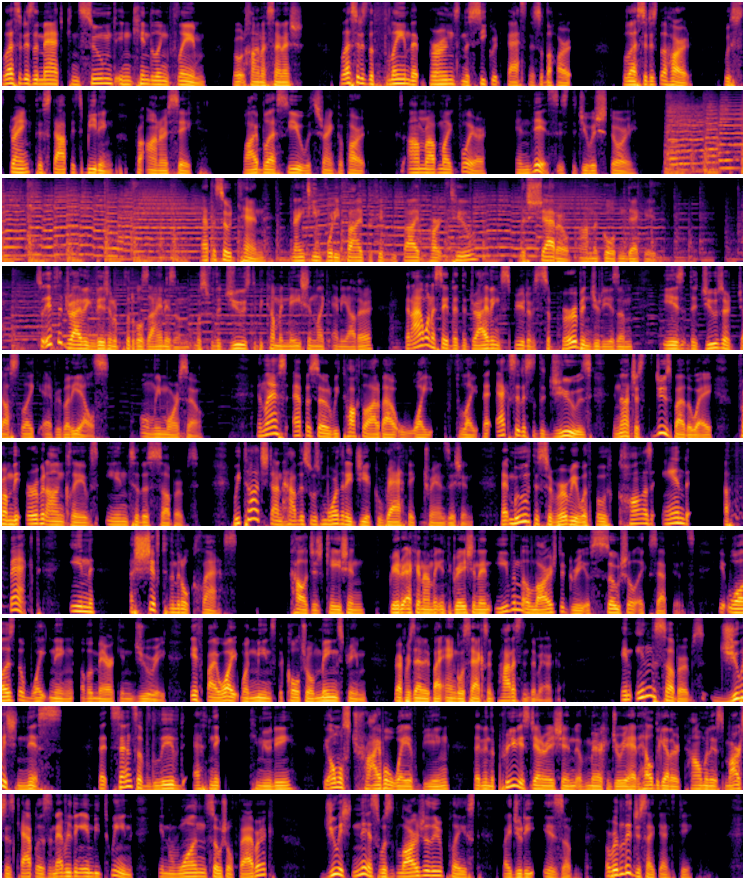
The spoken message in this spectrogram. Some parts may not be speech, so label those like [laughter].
Blessed is the match consumed in kindling flame, wrote Hannah Senesh. Blessed is the flame that burns in the secret fastness of the heart. Blessed is the heart with strength to stop its beating for honor's sake. Well, bless you with strength of heart, because I'm Rav Mike Feuer, and this is the Jewish story. Episode 10, 1945 to 55, Part 2 The Shadow on the Golden Decade. So, if the driving vision of political Zionism was for the Jews to become a nation like any other, then I want to say that the driving spirit of suburban Judaism is the Jews are just like everybody else, only more so. In last episode, we talked a lot about white flight, that exodus of the Jews, and not just the Jews, by the way, from the urban enclaves into the suburbs. We touched on how this was more than a geographic transition that moved to suburbia with both cause and effect in a shift to the middle class, college education, greater economic integration, and even a large degree of social acceptance. It was the whitening of American Jewry, if by white one means the cultural mainstream represented by Anglo Saxon Protestant America. And in the suburbs, Jewishness, that sense of lived ethnic community, the almost tribal way of being that in the previous generation of American Jewry had held together Talmudists, Marxists, capitalists, and everything in between in one social fabric, Jewishness was largely replaced by Judaism, a religious identity.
